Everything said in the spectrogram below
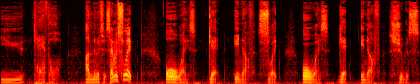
you care for. Unlimited. Same with sleep. Always get enough sleep. Always get enough sugars.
